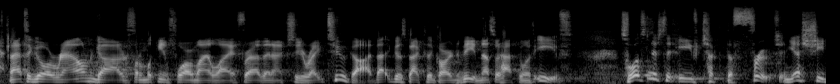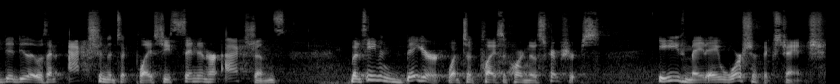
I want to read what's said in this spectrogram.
And I have to go around God if I'm looking for in my life rather than actually right to God. That goes back to the Garden of Eden. That's what happened with Eve. So it wasn't just that Eve took the fruit. And yes, she did do that. It was an action that took place. She sinned in her actions. But it's even bigger what took place according to the scriptures. Eve made a worship exchange.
